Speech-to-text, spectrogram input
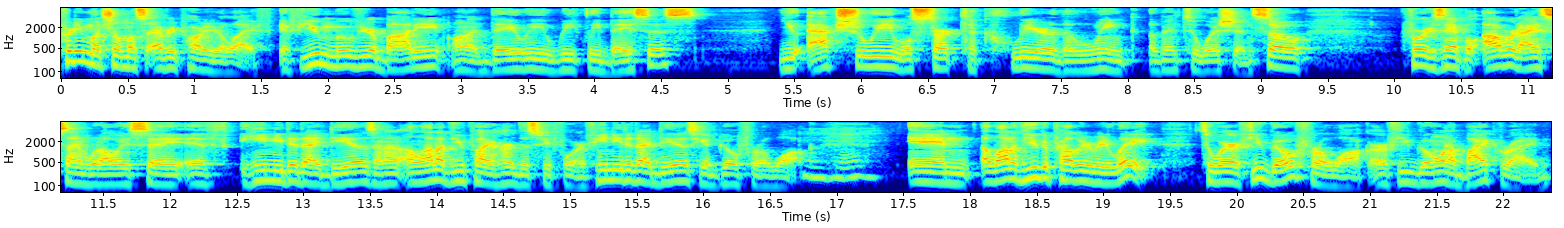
pretty much almost every part of your life. If you move your body on a daily, weekly basis, you actually will start to clear the link of intuition. So, for example, Albert Einstein would always say if he needed ideas, and a lot of you probably heard this before, if he needed ideas, he'd go for a walk. Mm-hmm. And a lot of you could probably relate to where if you go for a walk, or if you go on a bike ride,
